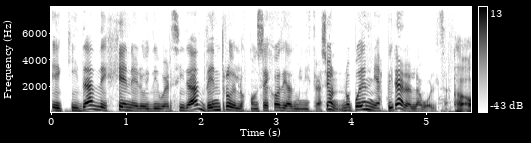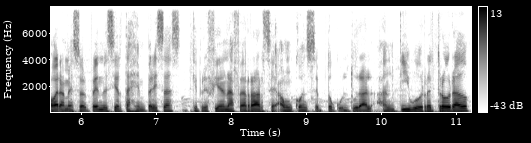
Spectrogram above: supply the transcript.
equidad de género y diversidad dentro de los consejos de administración. No pueden ni aspirar a la bolsa. Ahora me sorprende ciertas empresas que prefieren aferrarse a un concepto cultural antiguo y retrógrado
